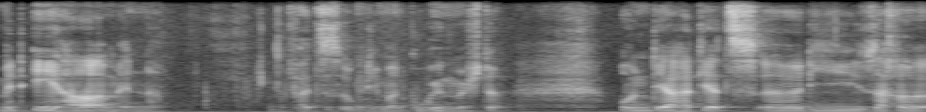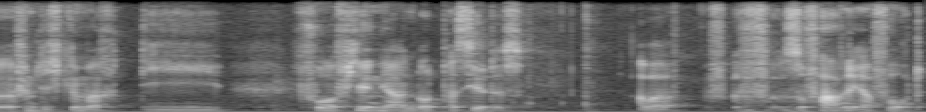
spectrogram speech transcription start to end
mit EH am Ende, falls es irgendjemand googeln möchte. Und der hat jetzt äh, die Sache öffentlich gemacht, die vor vielen Jahren dort passiert ist. Aber so fahre er fort.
